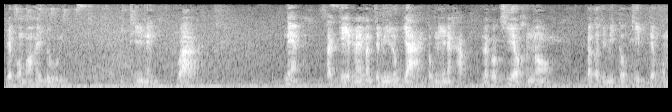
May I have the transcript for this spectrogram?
เดี๋ยวผมเอาให้ดูอีกทีหนึ่งว่า เนี่ยสังเกตไหมมันจะมีลูกยางตรงนี้นะครับ แล้วก็เขี้ยวข้างนอก แล้วก็จะมีตัวกิฟเดี๋ยวผม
